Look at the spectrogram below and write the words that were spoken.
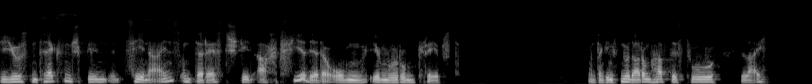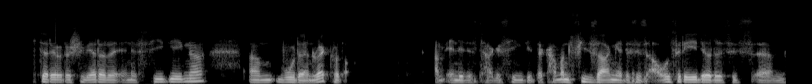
Die Houston Texans spielen 10-1 und der Rest steht 8-4, der da oben irgendwo rumkrebst. Und da ging es nur darum, hattest du leichtere oder schwerere NFC-Gegner, ähm, wo dein Rekord am Ende des Tages hingeht. Da kann man viel sagen, ja, das ist Ausrede oder das ist ähm,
